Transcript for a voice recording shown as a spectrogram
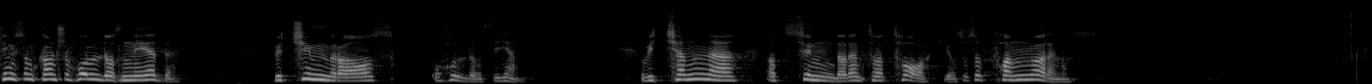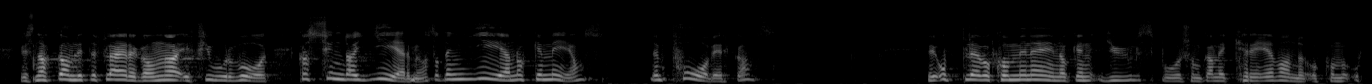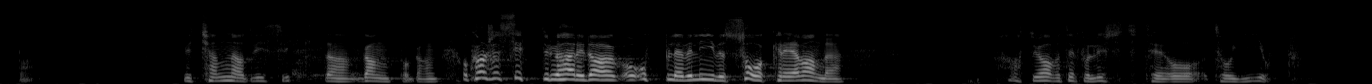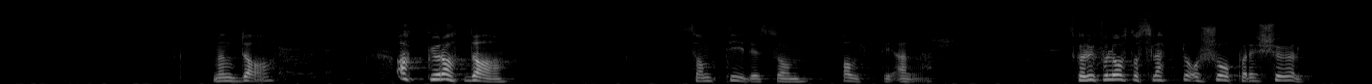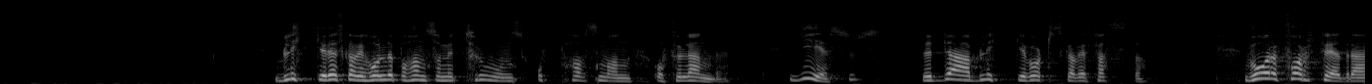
Ting som kanskje holder oss nede, bekymrer oss og holder oss igjen. Og Vi kjenner at synda den tar tak i oss, og så fanger den oss. Vi snakka om dette flere ganger i fjor vår. Hva synda gjør med oss? At den gjør noe med oss. Den påvirker oss. Vi opplever å komme ned i noen hjulspor som kan være krevende å komme opp av. Vi kjenner at vi svikter gang på gang. Og Kanskje sitter du her i dag og opplever livet så krevende at du av og til får lyst til å, til å gi opp. Men da, akkurat da, samtidig som alltid ellers, skal du få lov til å slippe å se på deg sjøl. Blikket det skal vi holde på Han som er troens opphavsmann og fullender. Jesus. Det er der blikket vårt skal være festa. Våre forfedre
